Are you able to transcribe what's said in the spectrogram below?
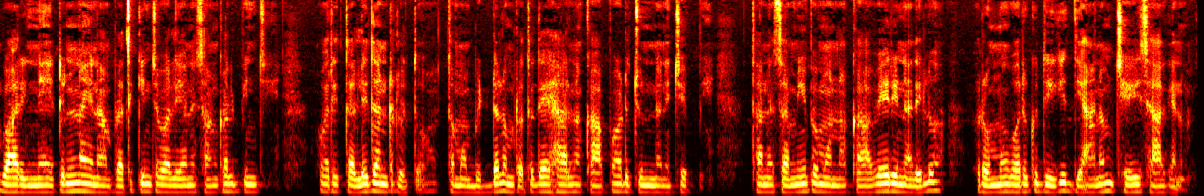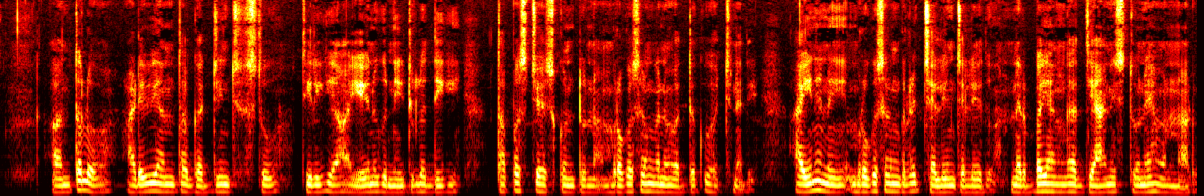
వారి నేటినైనా బ్రతికించవాలి అని సంకల్పించి వారి తల్లిదండ్రులతో తమ బిడ్డల మృతదేహాలను కాపాడుచుందని చెప్పి తన సమీపమున్న కావేరి నదిలో రొమ్ము వరకు దిగి ధ్యానం చేయసాగాను. అంతలో అడవి అంతా గర్జించుస్తూ తిరిగి ఆ ఏనుగు నీటిలో దిగి తపస్సు చేసుకుంటున్న మృగశృంగుని వద్దకు వచ్చినది. అయినని మృగశృంగుడు చలించలేదు. నిర్భయంగా ధ్యానిస్తూనే ఉన్నాడు.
